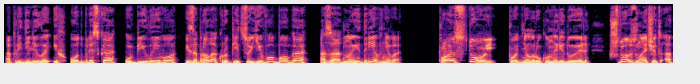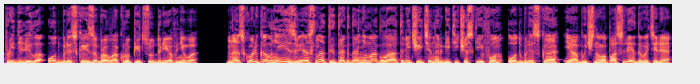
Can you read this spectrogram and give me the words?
определила их отблеска, убила его и забрала крупицу его бога, а заодно и древнего. «Постой!» — поднял руку на Ридуэль. «Что значит определила отблеска и забрала крупицу древнего? Насколько мне известно, ты тогда не могла отличить энергетический фон отблеска и обычного последователя.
